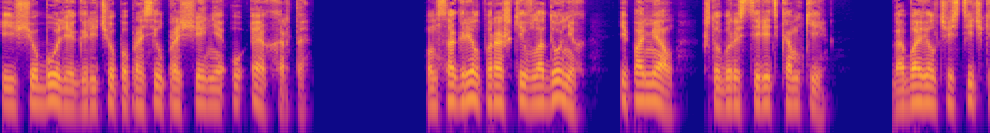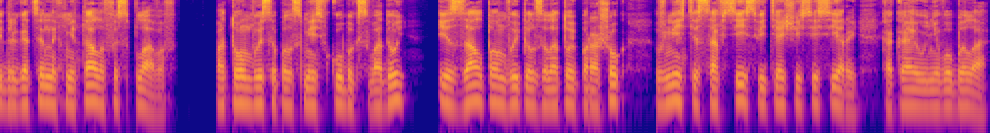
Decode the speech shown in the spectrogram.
и еще более горячо попросил прощения у Экхарта. Он согрел порошки в ладонях и помял, чтобы растереть комки. Добавил частички драгоценных металлов и сплавов. Потом высыпал смесь в кубок с водой и залпом выпил золотой порошок вместе со всей светящейся серой, какая у него была.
